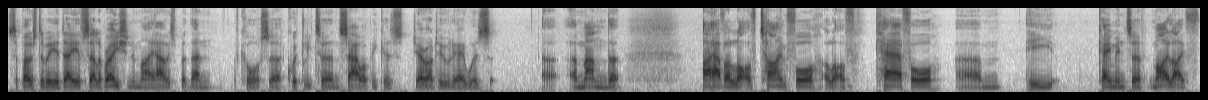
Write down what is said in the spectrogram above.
supposed to be a day of celebration in my house, but then of course, uh, quickly turned sour because Gerard Houllier was uh, a man that I have a lot of time for, a lot of care for. Um, he came into my life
